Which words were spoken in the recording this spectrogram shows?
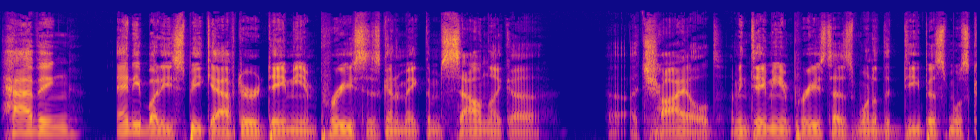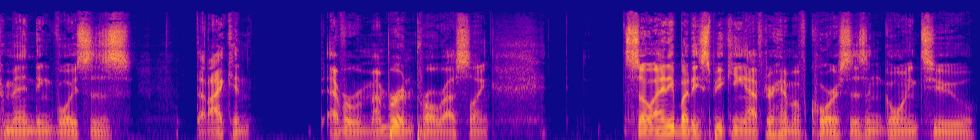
having anybody speak after Damian Priest is going to make them sound like a a child. I mean, Damian Priest has one of the deepest, most commanding voices that I can ever remember in pro wrestling. So anybody speaking after him, of course, isn't going to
